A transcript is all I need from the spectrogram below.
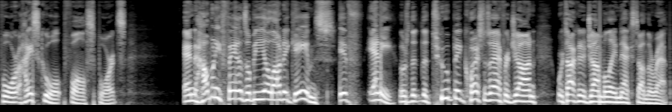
for high school fall sports. And how many fans will be allowed at games, if any? Those are the, the two big questions I have for John. We're talking to John Millea next on the wrap.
